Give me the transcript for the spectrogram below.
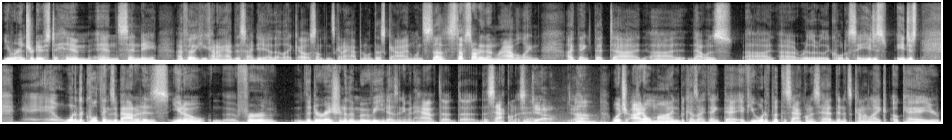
you were introduced to him and Cindy, I feel like you kind of had this idea that like, oh, something's gonna happen with this guy. And when stuff stuff started unraveling, I think that uh, uh, that was uh, uh, really really cool to see. He just he just one of the cool things about it is you know for the duration of the movie he doesn't even have the the, the sack on his head. Yeah, yeah. Uh, which I don't mind because I think that if you would have put the sack on his head, then it's kind of like okay, you're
